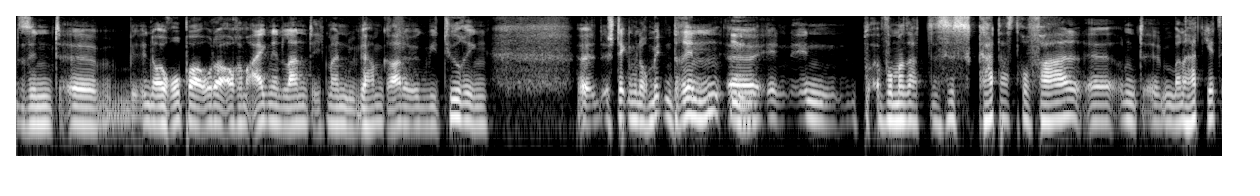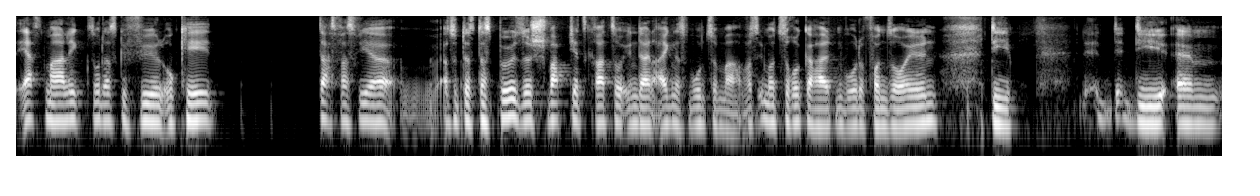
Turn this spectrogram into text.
sind äh, in Europa oder auch im eigenen Land. Ich meine, wir haben gerade irgendwie Thüringen äh, stecken wir noch mittendrin, äh, in, in, wo man sagt, das ist katastrophal und man hat jetzt erstmalig so das Gefühl, okay, das, was wir, also das, das Böse schwappt jetzt gerade so in dein eigenes Wohnzimmer, was immer zurückgehalten wurde von Säulen, die, die ähm,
